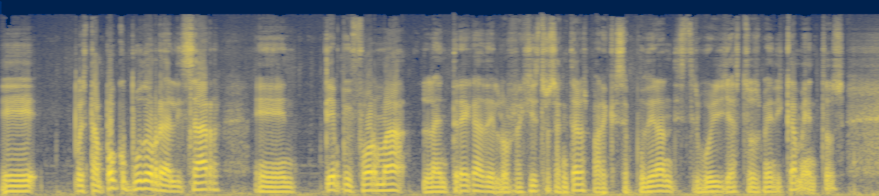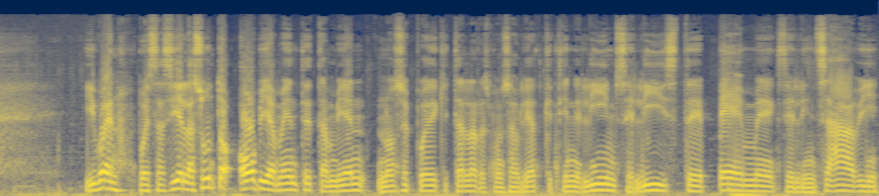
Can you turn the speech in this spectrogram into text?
eh, pues tampoco pudo realizar en tiempo y forma la entrega de los registros sanitarios para que se pudieran distribuir ya estos medicamentos y bueno, pues así el asunto. Obviamente también no se puede quitar la responsabilidad que tiene el IMSS, el ISTE, Pemex, el INSABI,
